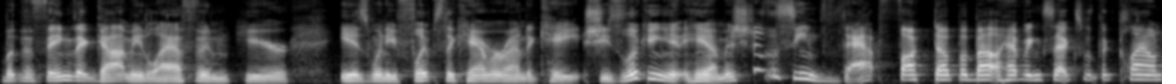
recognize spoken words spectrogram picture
But the thing that got me laughing here is when he flips the camera around to Kate. She's looking at him, and she doesn't seem that fucked up about having sex with the clown.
